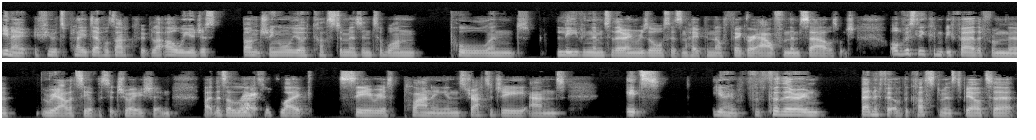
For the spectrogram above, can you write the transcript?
you know, if you were to play devil's advocate, be like, oh, well, you're just bunching all your customers into one pool and leaving them to their own resources and hoping they'll figure it out for themselves, which obviously couldn't be further from the reality of the situation. Like, there's a lot of like serious planning and strategy, and it's you know for, for their own benefit of the customers to be able to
